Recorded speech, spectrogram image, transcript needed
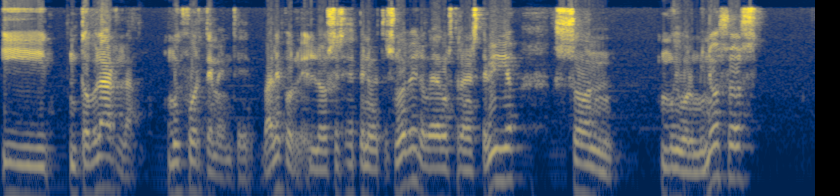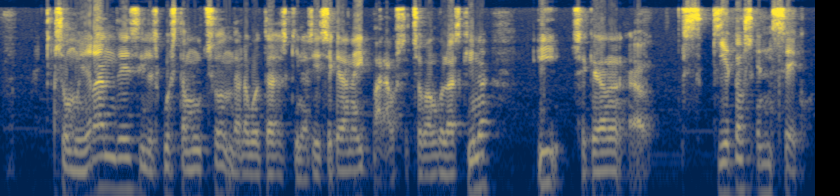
y doblarla muy fuertemente, ¿vale? los SCP-939, lo voy a demostrar en este vídeo, son muy voluminosos, son muy grandes y les cuesta mucho dar la vuelta a las esquinas y se quedan ahí parados, se chocan con la esquina y se quedan ah, quietos en seco.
